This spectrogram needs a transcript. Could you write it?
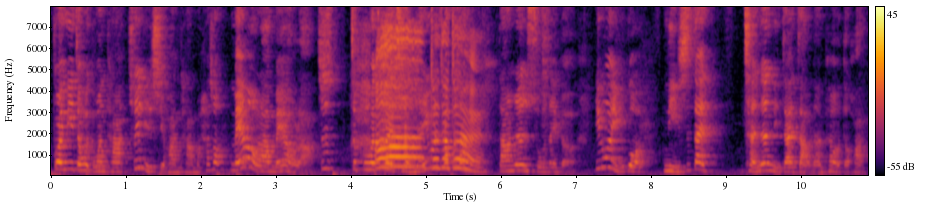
闺蜜就会问他，所以你喜欢他吗？他说没有啦，没有啦，就是这不会太承认，因为他不想当认输那个，因为如果你是在承认你在找男朋友的话。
